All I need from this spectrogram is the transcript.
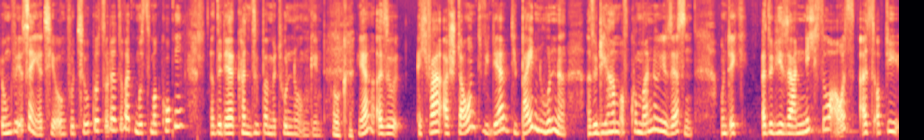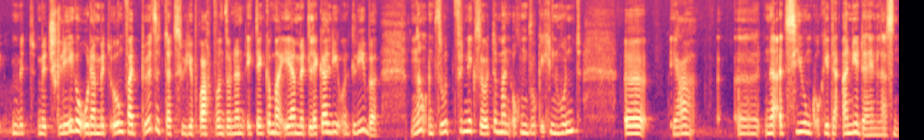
irgendwie ist er jetzt hier irgendwo Zirkus oder sowas, muss mal gucken. Also der kann super mit Hunden umgehen. Okay. Ja, also ich war erstaunt, wie der, die beiden Hunde, also die haben auf Kommando gesessen. Und ich also die sahen nicht so aus, als ob die mit, mit Schläge oder mit irgendwas Böses dazu gebracht wurden, sondern ich denke mal eher mit Leckerli und Liebe. Ne? Und so, finde ich, sollte man auch einen wirklichen Hund, äh, ja, äh, eine Erziehung auch angedeihen lassen.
